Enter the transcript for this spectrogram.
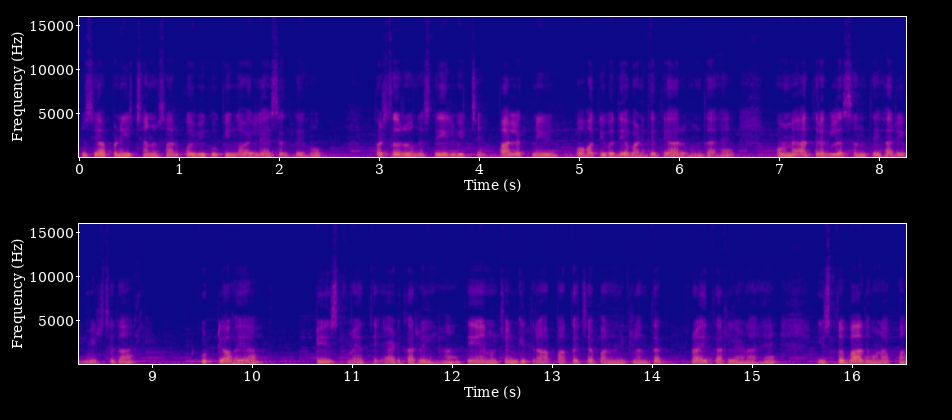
ਤੁਸੀਂ ਆਪਣੀ ਇੱਛਾ ਅਨੁਸਾਰ ਕੋਈ ਵੀ ਕੁਕਿੰਗ ਆਇਲ ਲੈ ਸਕਦੇ ਹੋ, ਪਰ ਸਰੋਂ ਦੇ ਤੇਲ ਵਿੱਚ ਪਾਲਕ ਪਨੀਰ ਬਹੁਤ ਹੀ ਵਧੀਆ ਬਣ ਕੇ ਤਿਆਰ ਹੁੰਦਾ ਹੈ। ਹੁਣ ਮੈਂ ਅਦਰਕ, ਲਸਣ ਤੇ ਹਰੀ ਮਿਰਚ ਦਾ ਕੁੱਟਿਆ ਹੋਇਆ ਪੇਸਟ ਮੈਂ ਇੱਥੇ ਐਡ ਕਰ ਰਹੀ ਹਾਂ ਤੇ ਇਹਨੂੰ ਚੰਗੀ ਤਰ੍ਹਾਂ ਆਪਾਂ ਕੱਚਾਪਨ ਨਿਕਲਣ ਤੱਕ ਫਰਾਈ ਕਰ ਲੈਣਾ ਹੈ। ਇਸ ਤੋਂ ਬਾਅਦ ਹੁਣ ਆਪਾਂ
